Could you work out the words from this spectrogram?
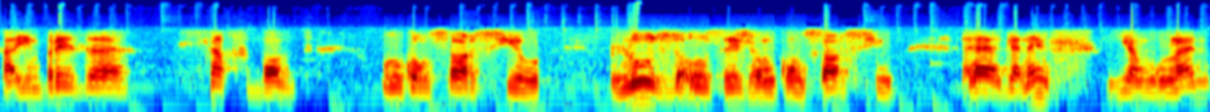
à empresa Safbond, um consórcio luso, ou seja, um consórcio uh, ganense e angolano,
